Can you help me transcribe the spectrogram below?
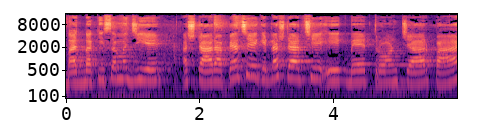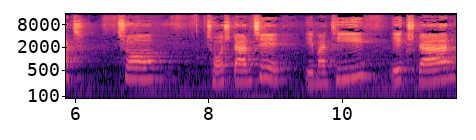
બાદ બાકી સમજીએ. આ સ્ટાર આપ્યા છે. કેટલા સ્ટાર છે? એક, બે, ત્રણ, ચાર, પાંચ, છ. છ સ્ટાર છે. એમાંથી એક સ્ટાર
